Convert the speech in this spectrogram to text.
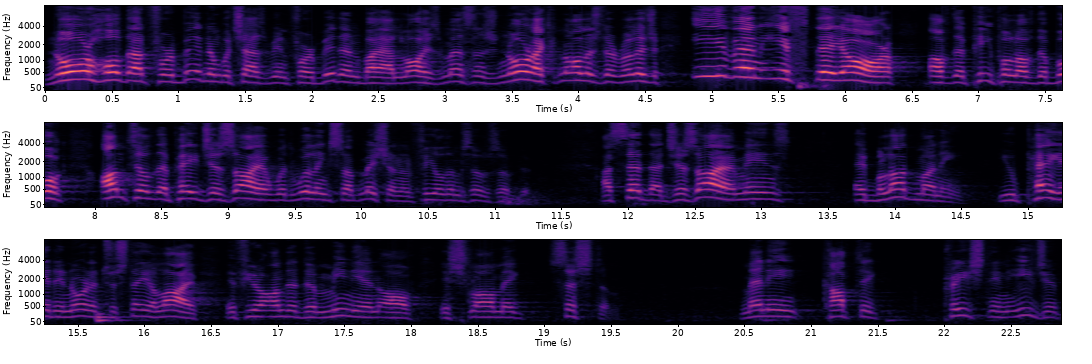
Nor hold that forbidden which has been forbidden by Allah, His Messenger, nor acknowledge the religion, even if they are of the people of the book, until they pay jizya with willing submission and feel themselves subdued. I said that jizya means a blood money. You pay it in order to stay alive if you're under the dominion of Islamic system. Many Coptic priests in Egypt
